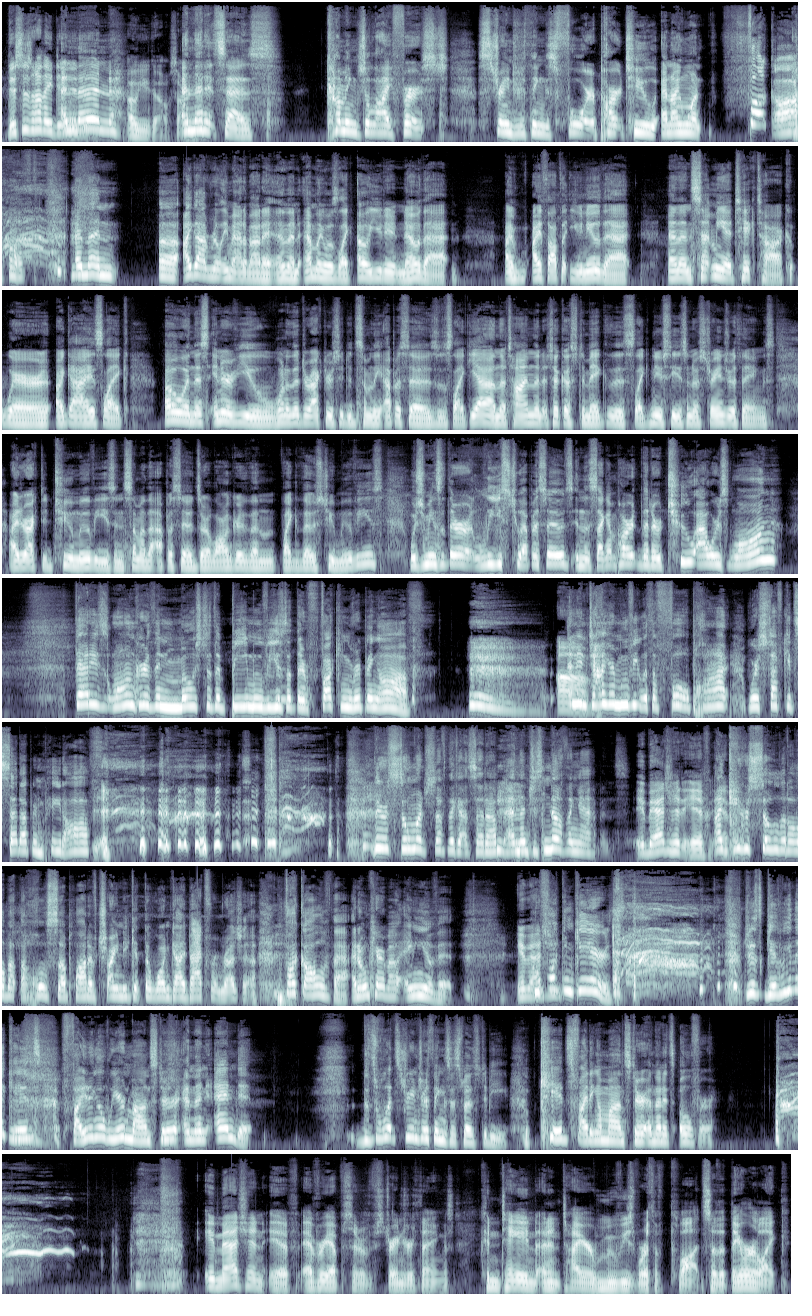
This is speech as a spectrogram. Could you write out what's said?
This is how they did. And then oh, you go. Sorry. And then it says, coming July 1st, Stranger Things 4, part 2, and I want, fuck off. and then uh, I got really mad about it, and then Emily was like, oh, you didn't know that. I, I thought that you knew that. And then sent me a TikTok where a guy's like, oh, in this interview, one of the directors who did some of the episodes was like, yeah, in the time that it took us to make this like new season of Stranger Things, I directed two movies and some of the episodes are longer than like those two movies, which means that there are at least two episodes in the second part that are two hours long. That is longer than most of the B movies that they're fucking ripping off. An Um, entire movie with a full plot where stuff gets set up and paid off. There's so much stuff that got set up and then just nothing happens. imagine if I if- care so little about the whole subplot of trying to get the one guy back from Russia. Fuck all of that. I don't care about any of it. Imagine- Who fucking cares? Just give me the kids fighting a weird monster and then end it. That's what Stranger Things is supposed to be. Kids fighting a monster and then it's over. imagine if every episode of Stranger Things contained an entire movie's worth of plot so that they were like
